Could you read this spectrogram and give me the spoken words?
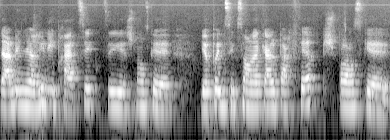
d'améliorer les pratiques. Tu sais, je pense qu'il n'y a pas une section locale parfaite, puis je pense que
